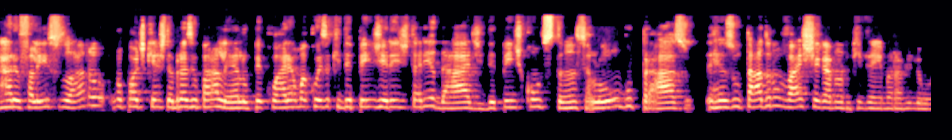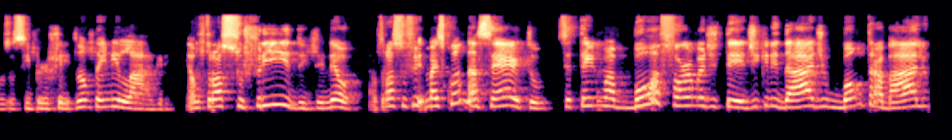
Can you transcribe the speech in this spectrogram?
Cara, eu falei isso lá no, no podcast da Brasil Paralelo. Pecuária é uma coisa que depende de hereditariedade, depende de constância, longo prazo. Resultado não vai chegar no ano que vem maravilhoso, assim, perfeito. Não tem milagre. É um troço sofrido, entendeu? É um troço sofrido. Mas quando dá certo, você tem uma boa forma de ter dignidade, um bom trabalho,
